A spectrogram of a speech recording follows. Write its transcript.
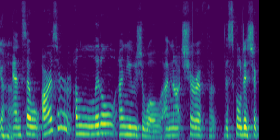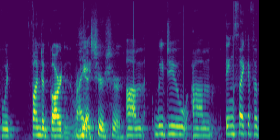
Uh-huh. And so ours are a little unusual. I'm not sure if the school district would fund a garden, right? Yeah, sure, sure. Um, we do um, things like if a,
